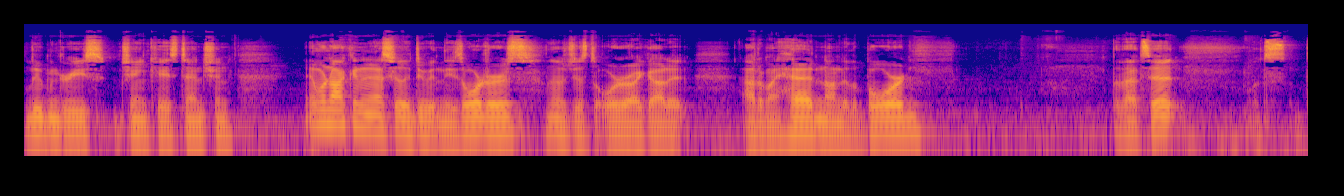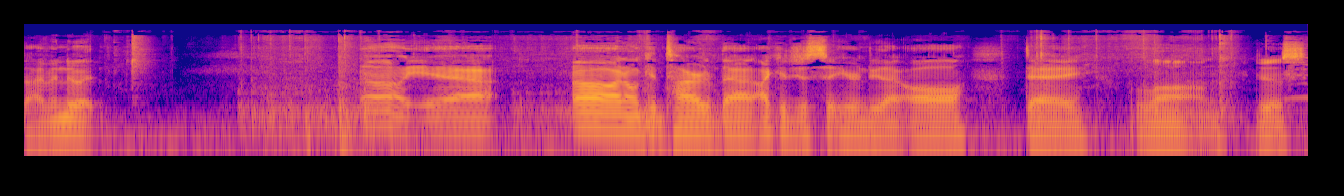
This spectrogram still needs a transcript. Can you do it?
lube and grease, chain case tension. And we're not gonna necessarily do it in these orders. That was just the order I got it out of my head and onto the board. But that's it. Let's dive into it. Oh yeah. Oh, I don't get tired of that. I could just sit here and do that all day long. Just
